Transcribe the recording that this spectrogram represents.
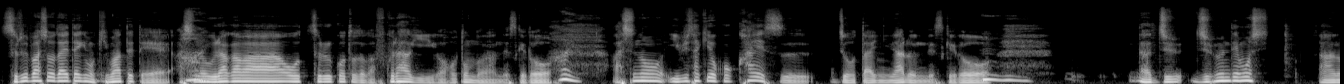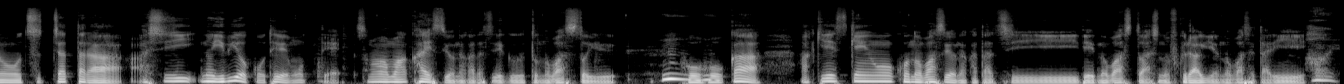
釣る場所大体もう決まってて、足の裏側を釣ることとか、ふくらはぎがほとんどなんですけど、はい。足の指先をこう返す状態になるんですけど、うん自分でもし、あの、釣っちゃったら、足の指をこう手で持って、そのまま返すような形でぐーっと伸ばすという方法か、アキレス腱をこう伸ばすような形で伸ばすと足のふくらはぎが伸ばせたり、はい。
